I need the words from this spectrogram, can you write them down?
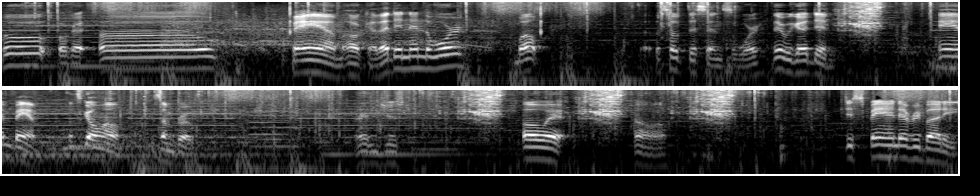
Oh, okay. Oh, bam. Okay, that didn't end the war. Well, let's hope this ends the war. There we go, it did. And bam. Let's go home, because I'm broke. And just... Oh, wait. Oh, Disband everybody.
